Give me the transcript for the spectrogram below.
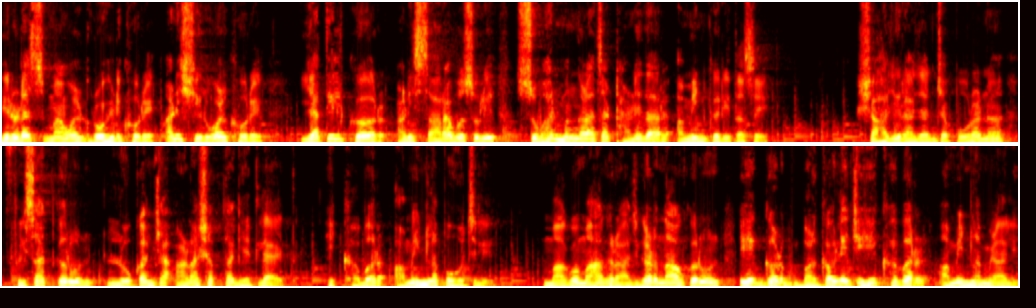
हिरडस मावळ रोहिड खोरे आणि शिरवळ खोरे यातील कर आणि सारा वसुली सुभान मंगळाचा ठाणेदार अमीन करीत असे. शहाजी राजांच्या पोरानं फिसात करून लोकांच्या आणाशप्ता घेतल्या आहेत. ही खबर अमीनला पोहोचली. मागोमाग राजगड नाव करून एक गड बळकावल्याची ही खबर अमीनला मिळाली.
